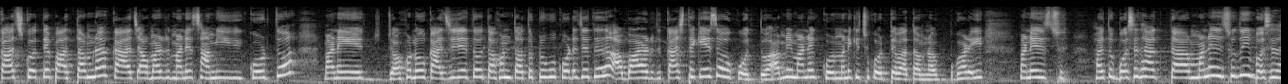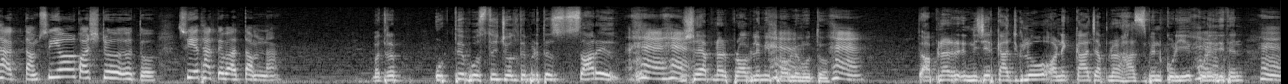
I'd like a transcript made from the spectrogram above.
কাজ করতে পারতাম না কাজ আমার মানে স্বামী করতো মানে যখন ও কাজে যেত তখন ততটুকু করে যেত আবার কাজ থেকে এসে ও করতো। আমি মানে মানে কিছু করতে পারতাম না ঘরেই মানে হয়তো বসে থাকতাম মানে শুধুই বসে থাকতাম শুয়েও কষ্ট হতো শুয়ে থাকতে পারতাম না। মতলব উঠতে বসতে চলতে ফিরতে সারে হ্যাঁ, হ্যাঁ। বিষয়ে আপনার প্রবলেমই হ্যাঁ, প্রবলেম হতো। হ্যাঁ। তো আপনার নিজের কাজগুলো অনেক কাজ আপনার হাজবেন্ড করিয়ে করে হ্যাঁ, দিতেন। হ্যাঁ।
